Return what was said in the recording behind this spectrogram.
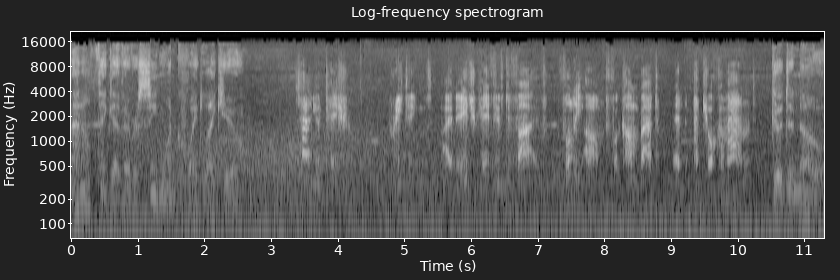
I don't think I've ever seen one quite like you. Salutation. Greetings. I'm HK-55, fully armed for combat and at your command. Good to know.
